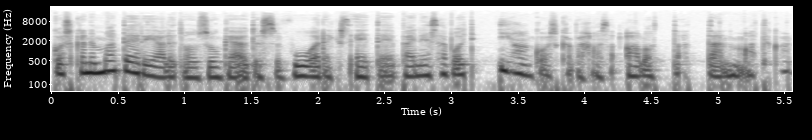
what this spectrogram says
koska ne materiaalit on sun käytössä vuodeksi eteenpäin, ja sä voit ihan koska tahansa aloittaa tämän matkan.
